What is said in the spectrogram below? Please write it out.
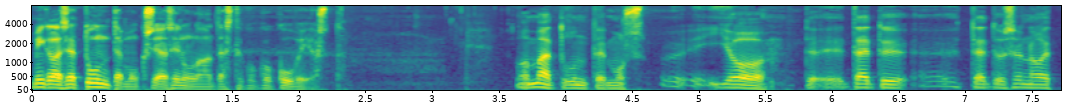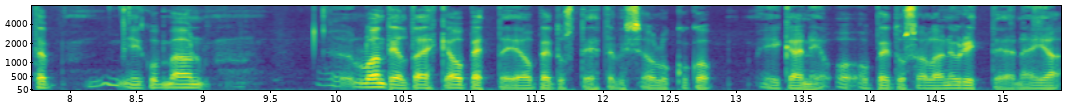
Minkälaisia tuntemuksia sinulla on tästä koko kuviosta? Oma tuntemus, joo, täytyy, täytyy sanoa, että niin kuin mä oon luonteelta ehkä opettaja ja opetustehtävissä ollut koko ikäni opetusalan yrittäjänä ja,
